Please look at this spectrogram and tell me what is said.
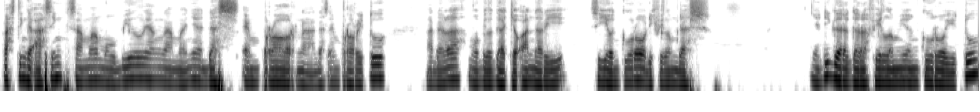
pasti nggak asing sama mobil yang namanya Das Emperor. Nah, Das Emperor itu adalah mobil gacoan dari si Kuro di film Das. Jadi gara-gara film Yonkuro itu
